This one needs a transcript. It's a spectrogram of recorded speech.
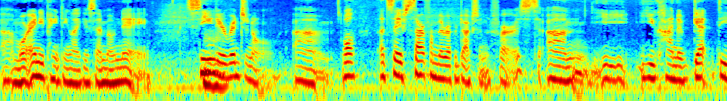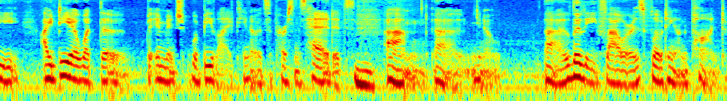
um, or any painting like you said, Monet, seeing the original. Um, well, let's say start from the reproduction first. Um, you, you kind of get the idea what the the image would be like. You know, it's a person's head. It's um, uh, you know uh, lily flowers floating on a pond.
